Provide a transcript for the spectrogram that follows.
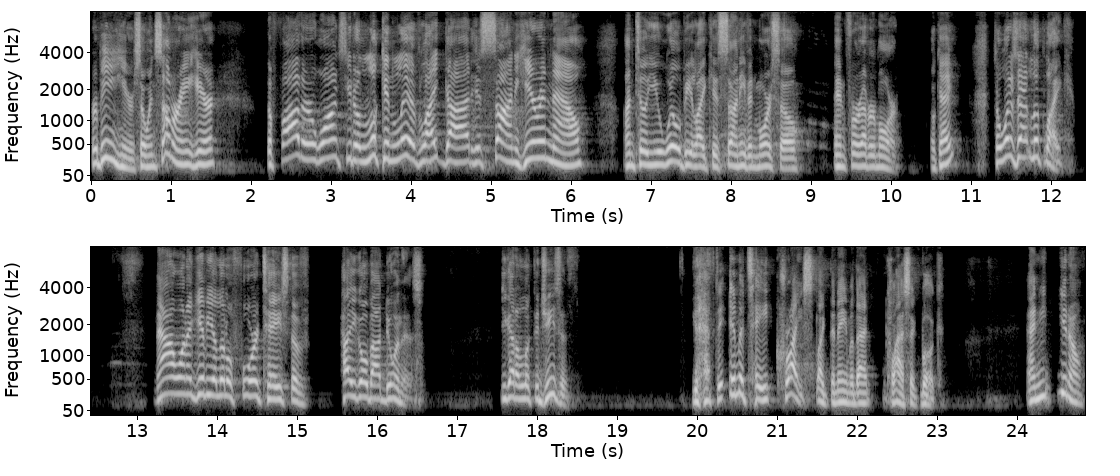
for being here. So, in summary, here, the Father wants you to look and live like God, His Son, here and now, until you will be like His Son, even more so, and forevermore. Okay? So, what does that look like? Now, I want to give you a little foretaste of how you go about doing this. You got to look to Jesus. You have to imitate Christ, like the name of that classic book. And, you know,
